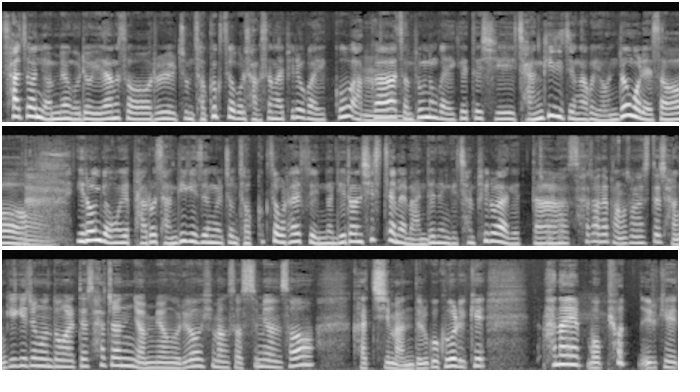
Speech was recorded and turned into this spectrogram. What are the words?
사전 연명 의료 요양서를 좀 적극적으로 작성할 필요가 있고 아까 음. 전평론가 얘기했듯이 장기 기증하고 연동을 해서 네. 이런 경우에 바로 장기 기증을 좀 적극적으로 할 수 있는 이런 시스템을 만드는 게 참 필요하겠다. 사전에 방송했을 때 장기 기증 운동할 때 사전 연명 의료 희망서 쓰면서 같이 만들고 그걸 이렇게 하나의 뭐 표 이렇게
